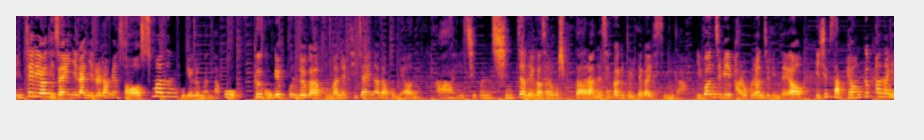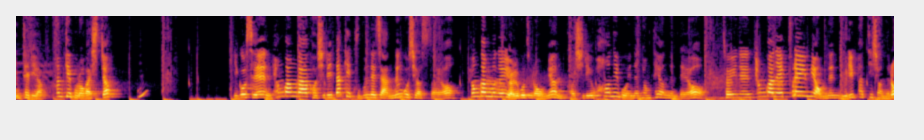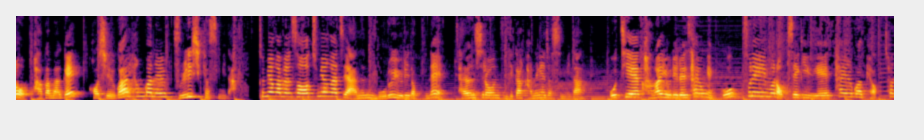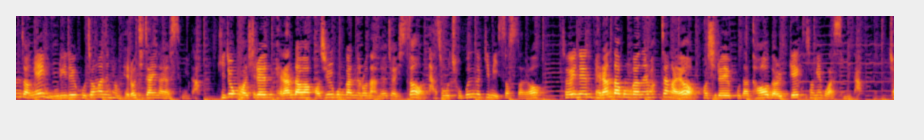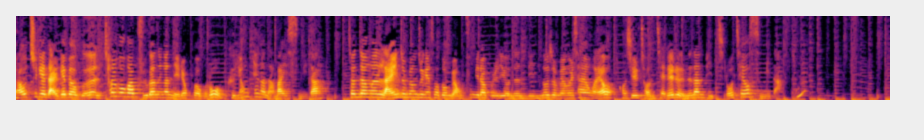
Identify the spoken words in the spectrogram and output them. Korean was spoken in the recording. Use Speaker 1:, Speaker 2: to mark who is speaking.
Speaker 1: 인테리어 디자인이란 일을 하면서 수많은 고객을 만나고 그 고객분들과 공간을 디자인하다 보면 아, 이 집은 진짜 내가 살고 싶다라는 생각이 들 때가 있습니다. 이번 집이 바로 그런 집인데요. 24평 끝판왕 인테리어 함께 보러 가시죠. 이곳은 현관과 거실이 딱히 구분되지 않는 곳이었어요. 현관문을 열고 들어오면 거실이 훤히 보이는 형태였는데요. 저희는 현관에 프레임이 없는 유리 파티션으로 과감하게 거실과 현관을 분리시켰습니다. 투명하면서 투명하지 않은 모루 유리 덕분에 자연스러운 분리가 가능해졌습니다. OT의 강화 유리를 사용했고 프레임을 없애기 위해 타일과 벽, 천정에 유리를 고정하는 형태로 디자인하였습니다. 기존 거실은 베란다와 거실 공간으로 나뉘어져 있어 다소 좁은 느낌이 있었어요. 저희는 베란다 공간을 확장하여 거실을 보다 더 넓게 구성해 보았습니다. 좌우측의 날개벽은 철거가 불가능한 내력벽으로 그 형태가 남아 있습니다. 천장은 라인 조명 중에서도 명품이라 불리우는 린노 조명을 사용하여 거실 전체를 은은한 빛으로 채웠습니다.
